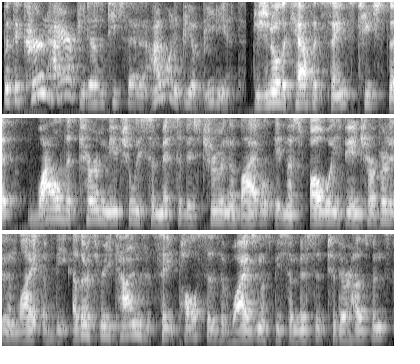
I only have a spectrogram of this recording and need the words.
But the current hierarchy doesn't teach that, and I want to be obedient. Did you know the Catholic saints teach that while the term mutually submissive is true in the Bible, it must always be interpreted in light of the other three times that St. Paul says that wives must be submissive to their husbands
